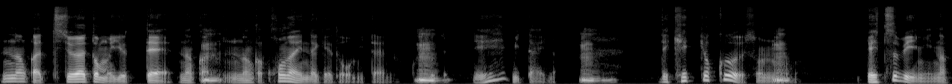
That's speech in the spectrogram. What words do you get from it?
なんか父親とも言って、なんか、うんなんか来ないんだけど、みたいなことで。え？みたいな。うん。で、結局、その、うん別日になっ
